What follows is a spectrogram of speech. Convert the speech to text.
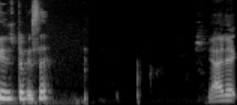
Üzdü bizi. Yani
